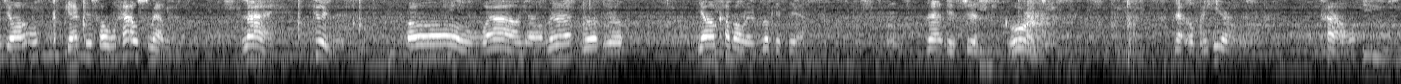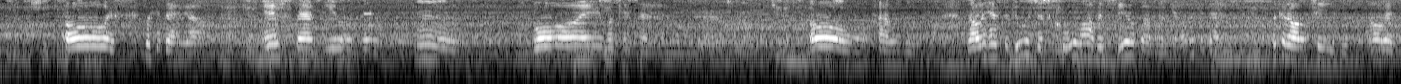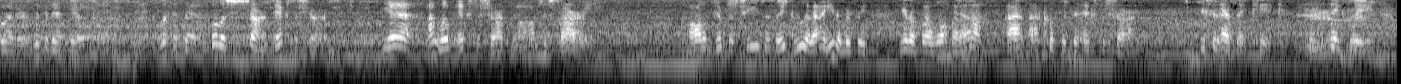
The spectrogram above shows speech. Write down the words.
y'all got this whole house smelling. My goodness. Oh, wow, y'all. Look, look, look. Y'all come on and look at this. That is just gorgeous. That over here on this towel. Oh, it's, look at that, y'all. Is that beautiful? Mmm. Boy, look at that. Oh, hallelujah. And all it has to do is just cool off. It's still bubbling, y'all. Look at that. Look at all the cheeses, all that butter. Look at that milk. Look at that. Full of sharp, extra sharp. Yeah, I love extra sharp, y'all. I'm just sorry. All them different cheeses, they good. I eat them if they, you know, if I want, but I, I, I cook with the extra sharp. You should have that kick. What do you think, sweetie?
